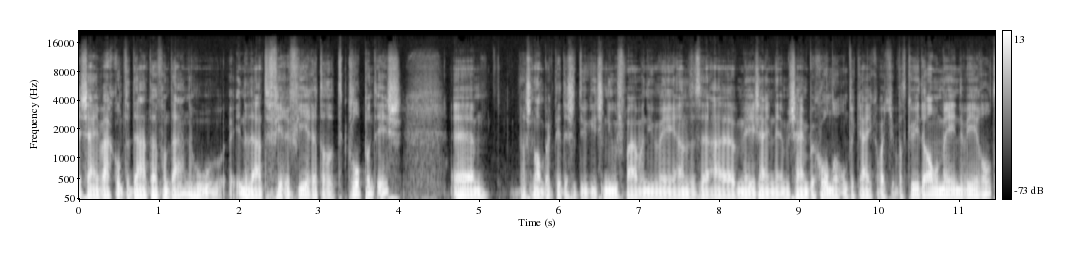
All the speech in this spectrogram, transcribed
zijn waar komt de data vandaan? Hoe inderdaad te verifiëren dat het kloppend is. Um, dan snap ik, dit is natuurlijk iets nieuws waar we nu mee, aan het, mee zijn, zijn begonnen om te kijken wat, je, wat kun je er allemaal mee in de wereld.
